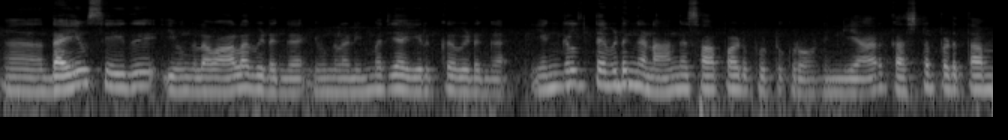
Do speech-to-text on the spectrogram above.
தயவுசெய்து தயவு செய்து இவங்கள வாழ விடுங்க. இவங்கள நிம்மதியாக இருக்க விடுங்க. எங்கள்கிட்ட விடுங்க. நாங்கள் சாப்பாடு போட்டுக்கிறோம். நீங்கள் யாரும் கஷ்டப்படுத்தாமல்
